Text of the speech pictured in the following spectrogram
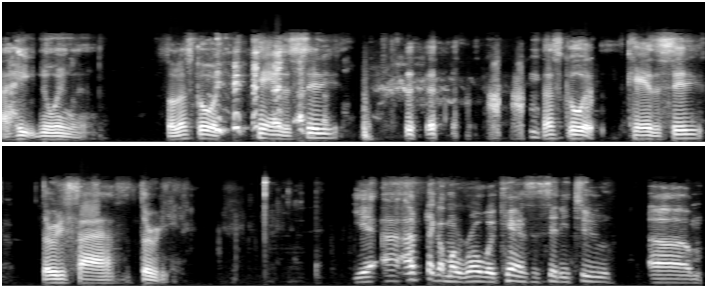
I hate New England. So let's go with Kansas City. let's go with Kansas City 35 30. Yeah, I, I think I'm gonna roll with Kansas City too. Um,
